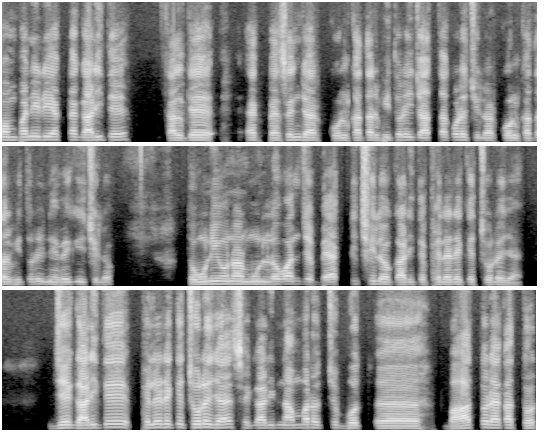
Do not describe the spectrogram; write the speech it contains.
কোম্পানিরই একটা গাড়িতে কালকে এক প্যাসেঞ্জার কলকাতার ভিতরেই যাত্রা করেছিল আর কলকাতার ভিতরেই নেমে গিয়েছিল। তো উনি ওনার মূল্যবান যে ব্যাগটি ছিল গাড়িতে ফেলে রেখে চলে যায়। যে গাড়িতে ফেলে রেখে চলে যায় সে গাড়ির নাম্বার হচ্ছে বাহাত্তর একাত্তর।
